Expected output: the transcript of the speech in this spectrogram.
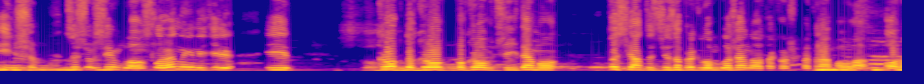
іншим. Зичу всім благословенної неділі і крок до крок по кровці йдемо до святості за прикладом блаженого також Петра Павла Ороса.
